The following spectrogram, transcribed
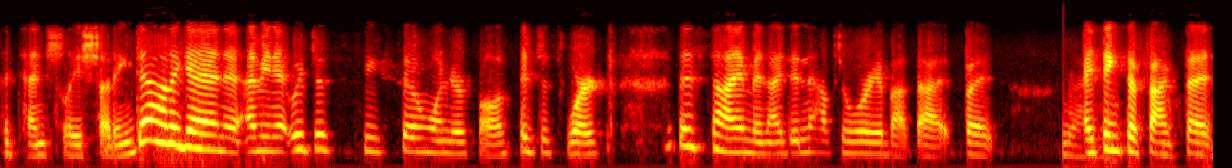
potentially shutting down again. I mean, it would just be so wonderful if it just worked this time and I didn't have to worry about that. But right. I think the fact that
